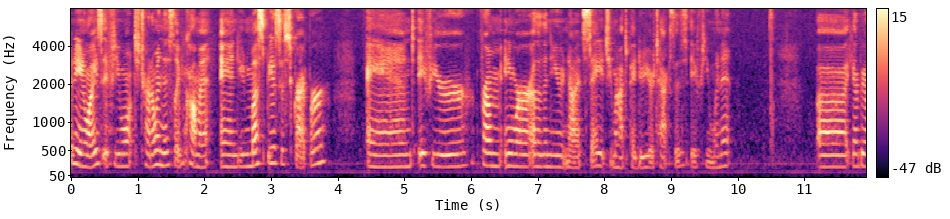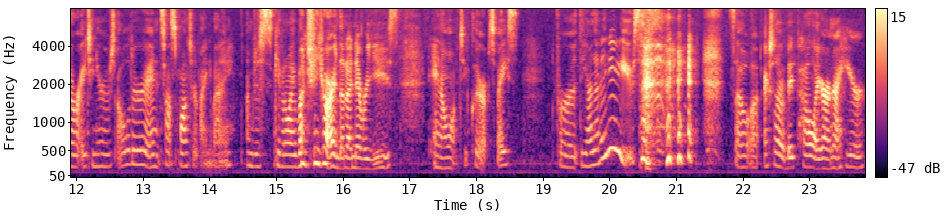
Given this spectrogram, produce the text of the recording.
But anyways, if you want to try to win this, leave a comment. And you must be a subscriber. And if you're from anywhere other than the United States, you might have to pay duty or taxes if you win it. Uh, you gotta be over 18 years older and it's not sponsored by anybody. I'm just giving away a bunch of yarn that I never use and I want to clear up space for the yarn that I do use. so uh, actually I have a big pile of yarn right here.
